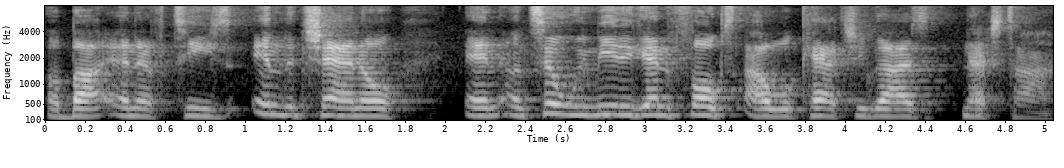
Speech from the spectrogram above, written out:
about NFTs in the channel. And until we meet again, folks, I will catch you guys next time.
